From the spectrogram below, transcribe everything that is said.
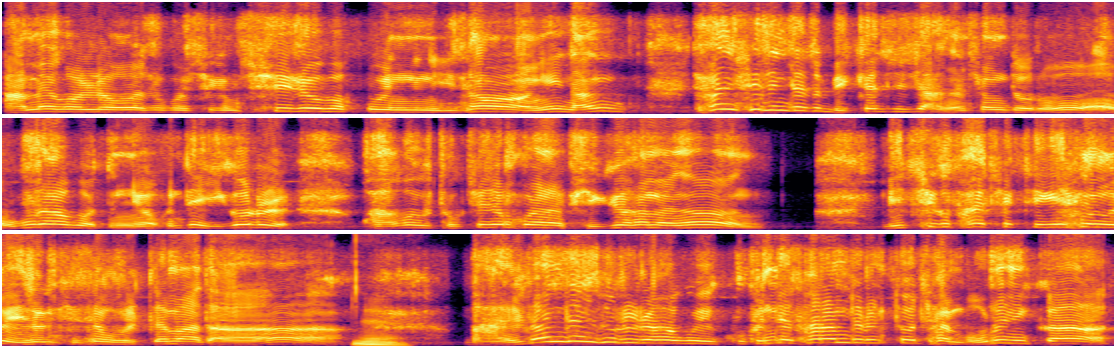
암에 걸려가지고 지금 치료받고 있는 이 상황이 난 현실인데도 믿겨지지 않을 정도로 억울하거든요. 근데 이거를 과거 독재 정권이랑 비교하면은 미치고 팔짝 뛰기는 거 이런 기사 볼 때마다 예. 말도 안 되는 소리를 하고 있고 근데 사람들은 또 잘 모르니까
